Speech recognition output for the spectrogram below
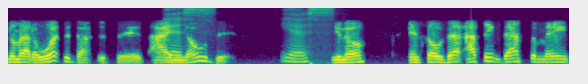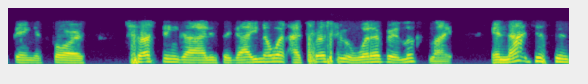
no matter what the doctor says. I Yes. know this Yes. you know and so that i think that's the main thing as far as trusting god and say god you know what i trust you in whatever it looks like and not just in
